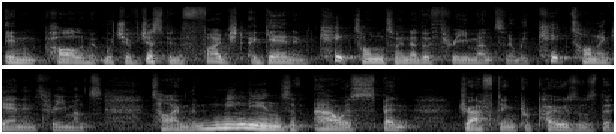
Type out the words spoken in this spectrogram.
in Parliament, which have just been fudged again and kicked on to another three months, and we kicked on again in three months' time, the millions of hours spent drafting proposals, the,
